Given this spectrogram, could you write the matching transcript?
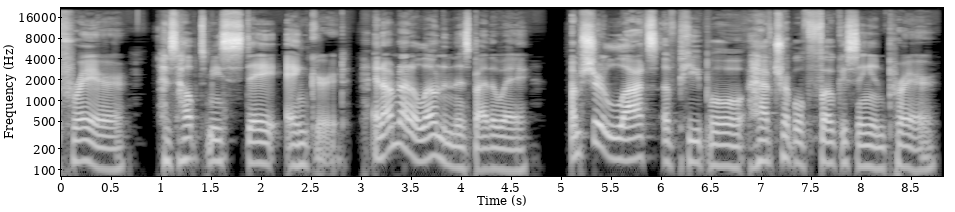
prayer has helped me stay anchored. And I'm not alone in this, by the way. I'm sure lots of people have trouble focusing in prayer.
